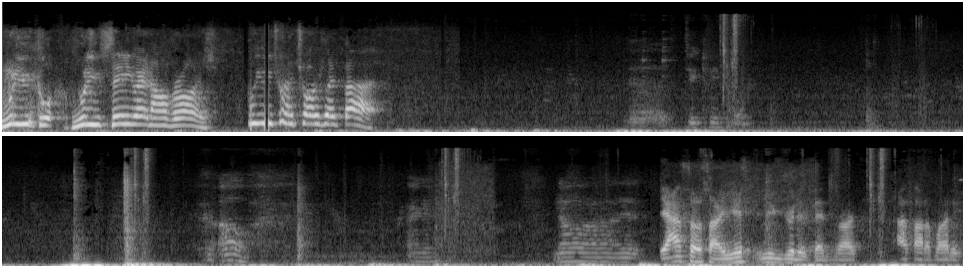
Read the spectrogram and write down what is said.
What are you What are you saying right now, Raj? Who are you trying to charge like that? Uh, 324. Oh. Okay. No, uh, Yeah, I'm so sorry. You're you're good as dead, Raj. I thought about it.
